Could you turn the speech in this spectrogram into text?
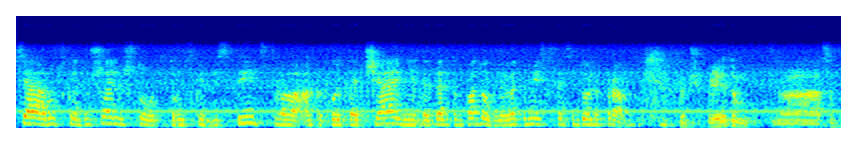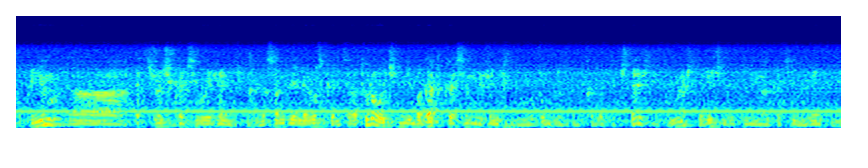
вся русская душа или что, вот это русское бесстыдство, а какое-то отчаяние и так далее и тому подобное. В этом есть, кстати, доля правды. Там еще при этом э, сам Куприн, э, это же очень красивая женщина. На самом деле русская литература очень небогата красивыми женщинами. Вот образно, когда ты читаешь, ты понимаешь, что речь идет именно о красивой женщине.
